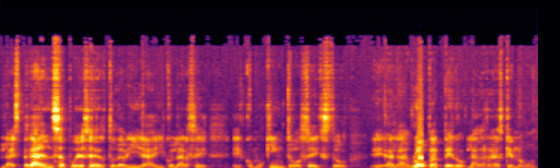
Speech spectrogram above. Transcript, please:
La esperanza puede ser todavía ahí colarse como quinto o sexto a la Europa, pero la verdad es que no,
